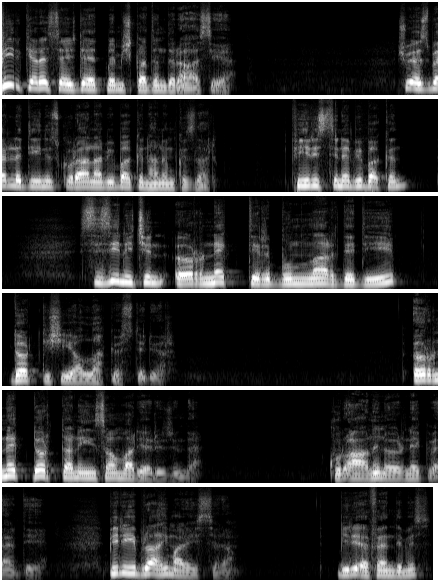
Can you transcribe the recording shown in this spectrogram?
Bir kere secde etmemiş kadındır Asiye. Şu ezberlediğiniz Kur'an'a bir bakın hanım kızlar. Filistin'e bir bakın. Sizin için örnektir bunlar dediği dört kişiyi Allah gösteriyor. Örnek dört tane insan var yeryüzünde. Kur'an'ın örnek verdiği. Biri İbrahim aleyhisselam. Biri Efendimiz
